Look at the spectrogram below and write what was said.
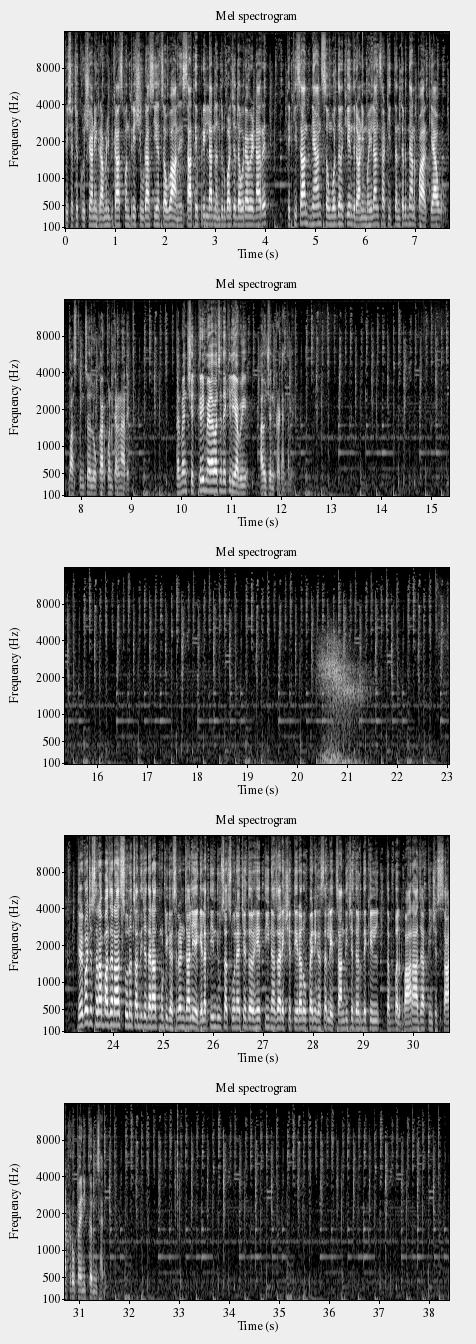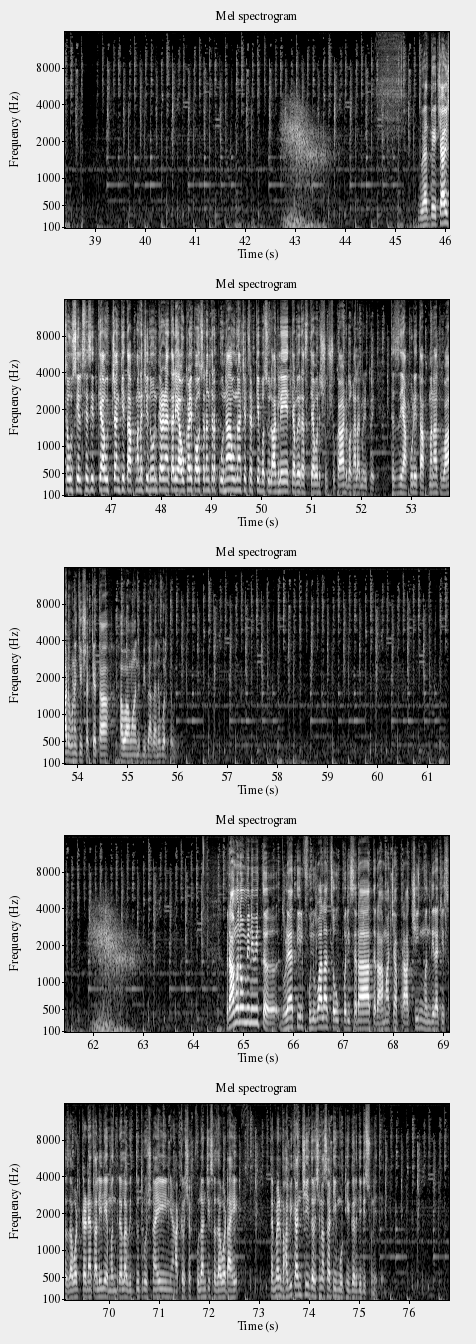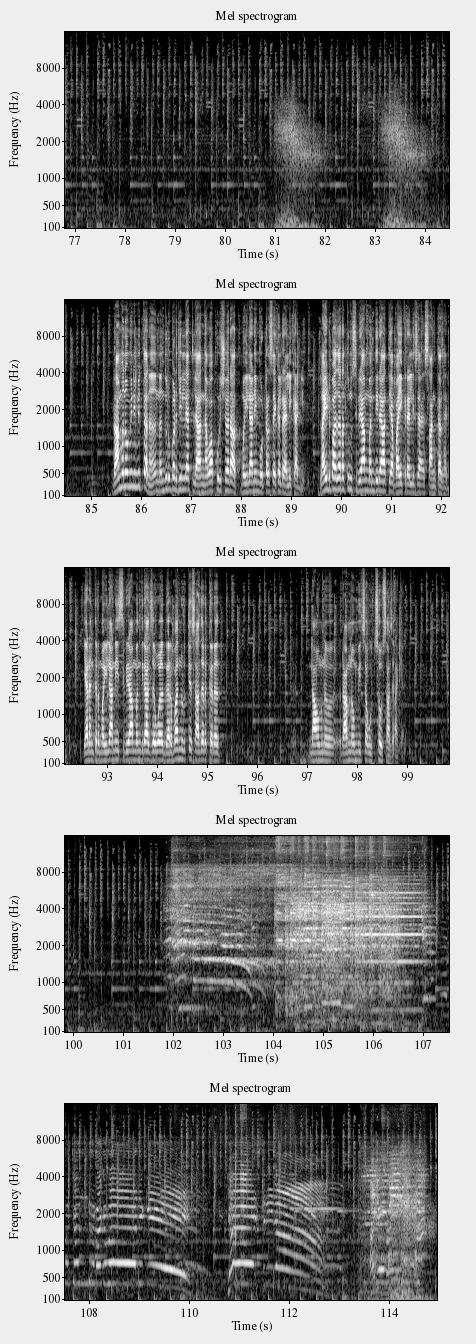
देशाचे कृषी आणि ग्रामीण विकास मंत्री शिवराजसिंह चौहान हे सात एप्रिलला नंदुरबारच्या दौऱ्यावर येणार आहेत. ते किसान ज्ञान संवर्धन केंद्र आणि महिलांसाठी तंत्रज्ञान पार्क या वास्तूंचं लोकार्पण करणार आहेत. दरम्यान शेतकरी मेळाव्याचं देखील यावेळी आयोजन करण्यात आलं. जळगावच्या सराफ बाजारात सोनं चांदीच्या दरात मोठी घसरण झाली आहे. गेल्या तीन दिवसात सोन्याचे दर हे तीन हजार एकशे तेरा रुपयांनी घसरले. चांदीचे दर देखील तब्बल बारा हजार तीनशे साठ रुपयांनी कमी झाले. धुळ्यात बेचाळीस अंश सेल्सिअस इतक्या उच्चांकी तापमानाची नोंद करण्यात आली. अवकाळी पावसानंतर पुन्हा उन्हाचे चटके बसू लागले. त्यामुळे रस्त्यावर शुकशुकाट बघायला मिळतोय. तसंच यापुढे तापमानात वाढ होण्याची शक्यता हवामान विभागानं वर्तवली. रामनवमीनिमित्त धुळ्यातील फुलवाला चौक परिसरात रामाच्या प्राचीन मंदिराची सजावट करण्यात आलेली आहे. मंदिराला विद्युत रोषणाई आणि आकर्षक फुलांची सजावट आहे. दरम्यान भाविकांची दर्शनासाठी मोठी गर्दी दिसून येते. रामनवमी निमित्तानं नंदुरबार जिल्ह्यातल्या नवापूर शहरात महिलांनी मोटरसायकल रॅली काढली. लाइट बाजारातून श्रीराम मंदिरात या बाईक रॅलीचा सांगता झाली. यानंतर महिलांनी श्रीराम मंदिराजवळ गरबा नृत्य सादर करत नाव रामनवमीचा उत्सव साजरा केला.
